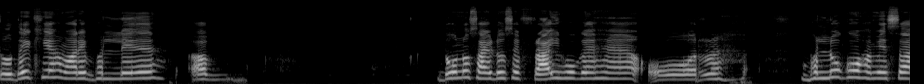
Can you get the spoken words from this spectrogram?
तो देखिए हमारे भल्ले अब दोनों साइडों से फ्राई हो गए हैं और भल्लों को हमेशा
